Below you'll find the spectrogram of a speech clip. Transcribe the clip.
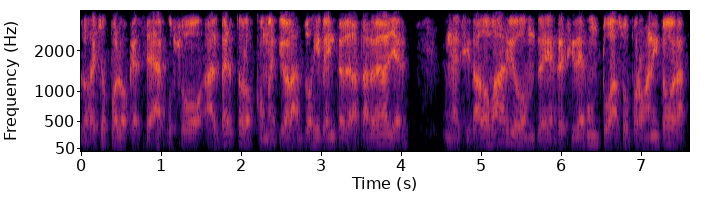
Los hechos por los que se acusó Alberto los cometió a las 2 y 20 de la tarde de ayer en el citado barrio donde reside junto a su progenitora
